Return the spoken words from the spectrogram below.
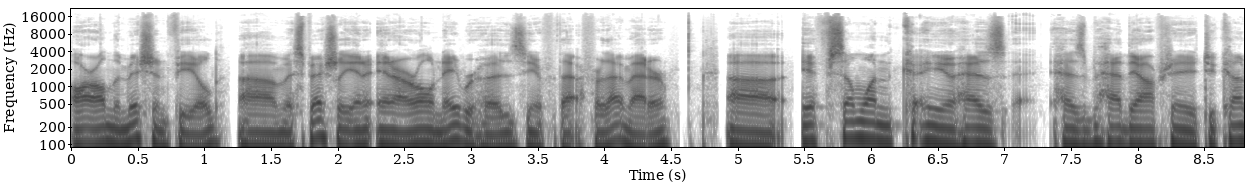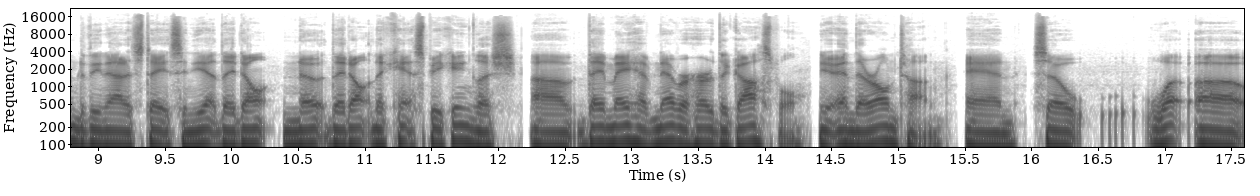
are on the mission field, um, especially in, in our own neighborhoods, you know, for that for that matter, uh, if someone you know has has had the opportunity to come to the United States and yet they don't know they don't they can't speak English, uh, they may have never heard the gospel you know, in their own tongue, and so what uh,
